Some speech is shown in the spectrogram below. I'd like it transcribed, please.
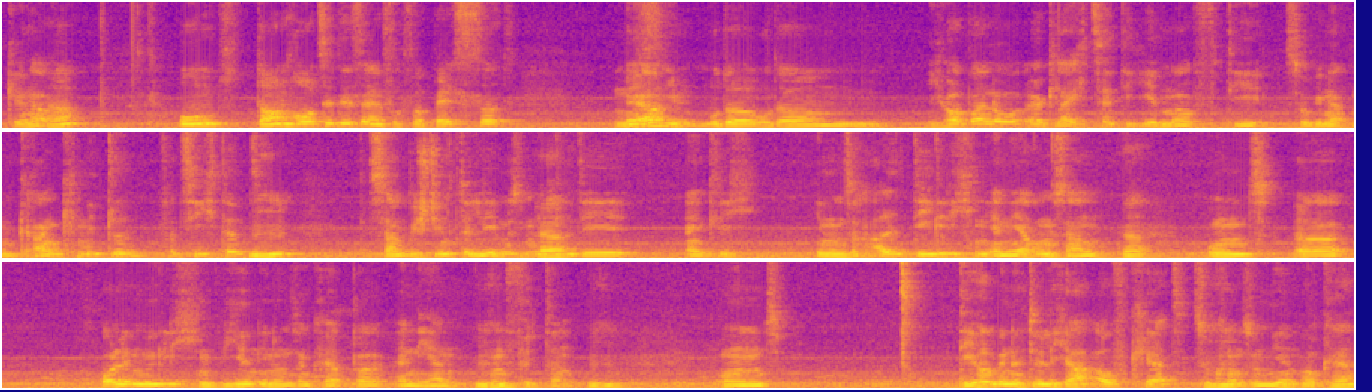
Genau. Ja, und dann hat sich das einfach verbessert. Naja. Oder, oder ich habe auch noch äh, gleichzeitig eben auf die sogenannten Krankmittel verzichtet. Mhm. Das sind bestimmte Lebensmittel, ja. die eigentlich in unserer alltäglichen Ernährung sind ja. und äh, alle möglichen Viren in unserem Körper ernähren mhm. und füttern. Mhm. Und die habe ich natürlich auch aufgehört zu mhm. konsumieren. Okay.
